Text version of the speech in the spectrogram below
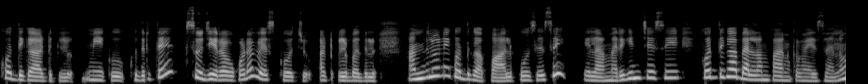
కొద్దిగా అటుకులు మీకు కుదిరితే సుజీ రవ్వ కూడా వేసుకోవచ్చు అటుకుల బదులు. అందులోనే కొద్దిగా పాలు పోసేసి ఇలా మరిగించేసి కొద్దిగా బెల్లం పానకం వేసాను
